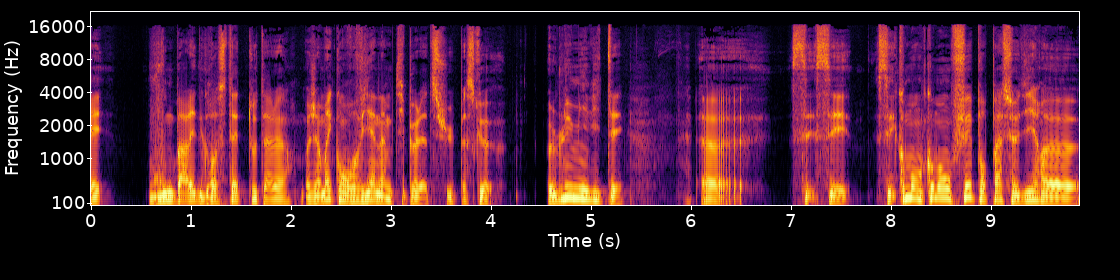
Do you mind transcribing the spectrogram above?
Et vous nous parlez de grosses têtes tout à l'heure. J'aimerais qu'on revienne un petit peu là-dessus parce que l'humilité. Euh, c'est comment on fait pour pas se dire euh,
